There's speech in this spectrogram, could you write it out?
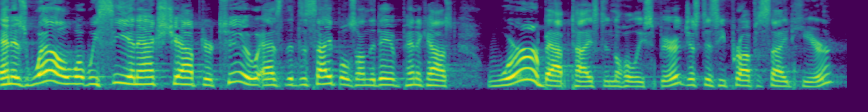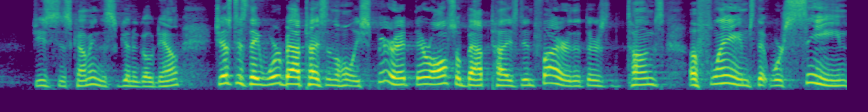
And as well, what we see in Acts chapter 2, as the disciples on the day of Pentecost were baptized in the Holy Spirit, just as he prophesied here Jesus is coming, this is going to go down. Just as they were baptized in the Holy Spirit, they're also baptized in fire, that there's tongues of flames that were seen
